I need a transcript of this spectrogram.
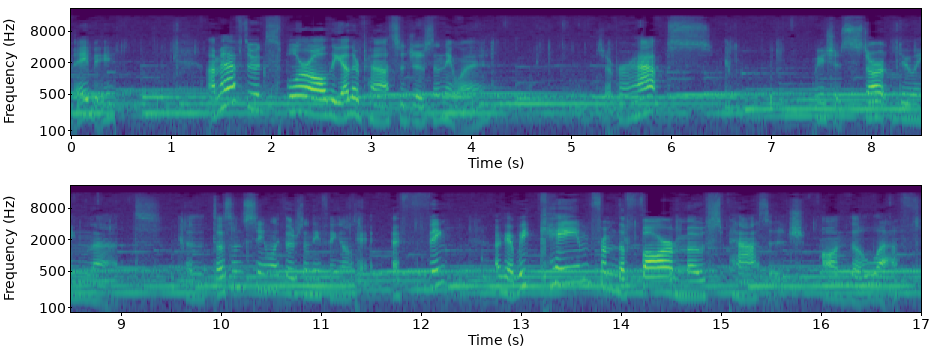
Maybe. I'm gonna have to explore all the other passages anyway. So perhaps we should start doing that. It doesn't seem like there's anything else. Okay, I think... Okay, we came from the farmost passage on the left.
